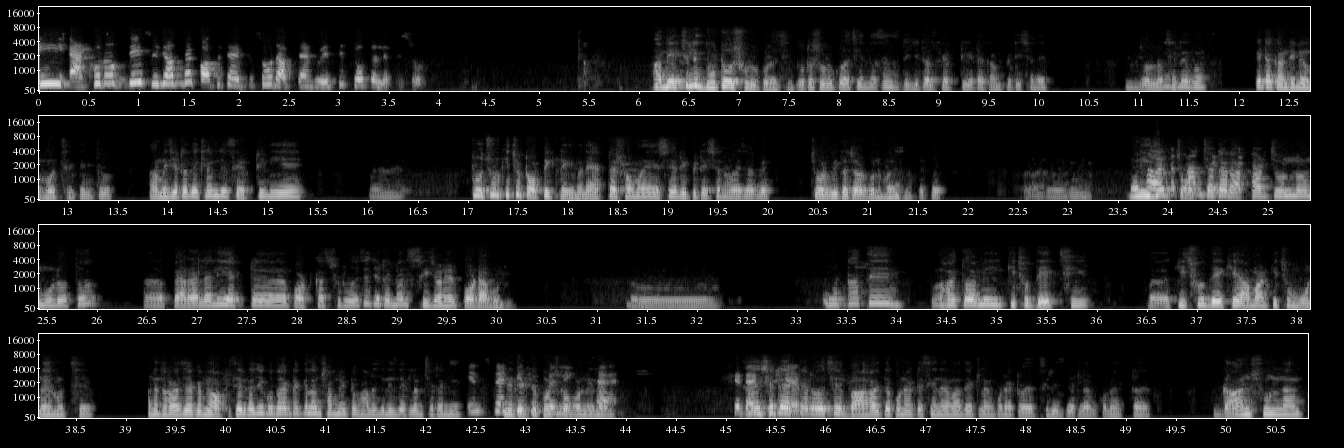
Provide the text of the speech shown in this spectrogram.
এই এখন অব্দি সৃজনদের কতটা এপিসোড আপনার রয়েছে? টোটাল এপিসোড আমি অ্যাকচুয়ালি দুটো শুরু করেছি। দুটো শুরু করেছি in the sense digital fifty এটা কম্পিটিশনের জন্য ছিল এবং এটা কন্টিনিউ হচ্ছে। কিন্তু আমি যেটা দেখলাম যে সেফটি নিয়ে প্রচুর কিছু টপিক নেই। মানে একটা সময় এসে রিপিটেশন হয়ে যাবে চর্বিত চর্বণ হয়ে যাবে। তো নিজের চর্চাটা রাখার জন্য মূলত প্যারালালি একটা পডকাস্ট শুরু হয়েছে যেটার নাম সৃজনের পদাবলী তো ওটাতে হয়তো আমি কিছু দেখছি কিছু দেখে আমার কিছু মনে হচ্ছে। মানে ধরা যাক আমি অফিসের কাজে কোথাও একটা গেলাম সামনে একটা ভালো জিনিস দেখলাম সেটা নিয়ে নেটে একটু খোঁজ খবর নিলাম। হ্যাঁ সেটা একটু সেটা একটা রয়েছে বা হয়তো কোনো একটা সিনেমা দেখলাম কোনো একটা ওয়েব সিরিজ দেখলাম কোনো একটা গান শুনলাম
